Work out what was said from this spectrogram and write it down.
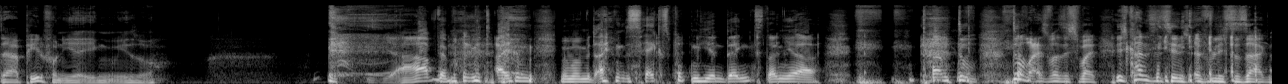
der Appeal von ihr irgendwie so. Ja, wenn man mit einem, wenn man mit einem Sexpuppenhirn denkt, dann ja. Dann du, du weißt, was ich meine. Ich kann es jetzt hier nicht öffentlich so sagen,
